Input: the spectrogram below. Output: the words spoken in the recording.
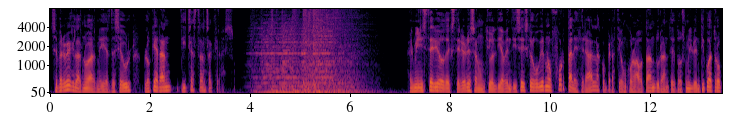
se prevé que las nuevas medidas de Seúl bloquearán dichas transacciones. El Ministerio de Exteriores anunció el día 26 que el Gobierno fortalecerá la cooperación con la OTAN durante 2024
